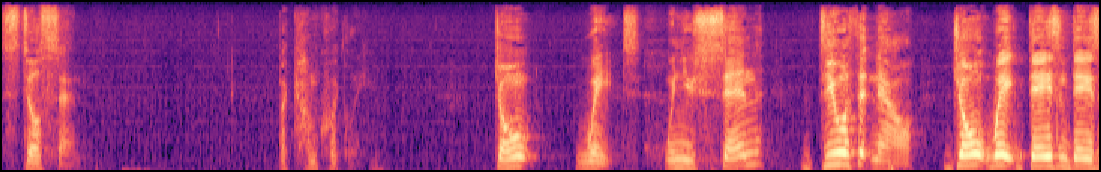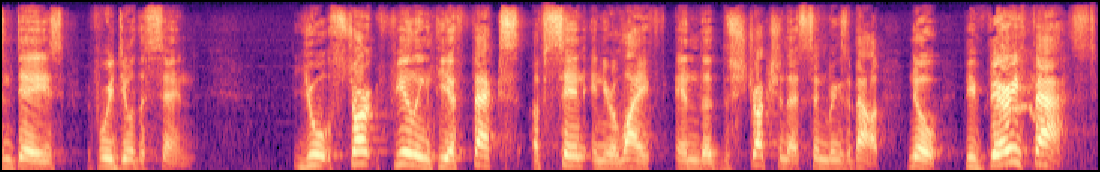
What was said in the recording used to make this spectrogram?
still sin, but come quickly. Don't wait. When you sin, deal with it now. Don't wait days and days and days before you deal with the sin. You'll start feeling the effects of sin in your life and the destruction that sin brings about. No, be very fast.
